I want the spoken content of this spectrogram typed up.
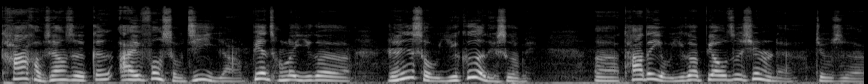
它好像是跟 iPhone 手机一样，变成了一个人手一个的设备。呃，它的有一个标志性的，就是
